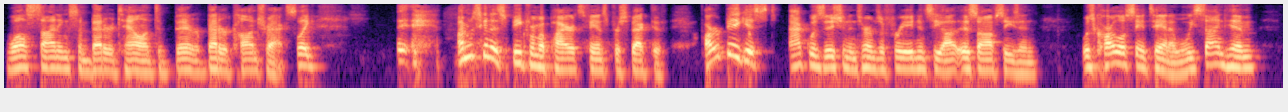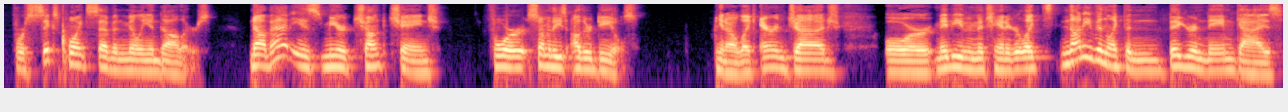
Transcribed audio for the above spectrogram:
while signing some better talent to better better contracts. Like eh, I'm just going to speak from a Pirates fan's perspective. Our biggest acquisition in terms of free agency uh, this offseason was Carlos Santana when we signed him for 6.7 million dollars. Now that is mere chunk change for some of these other deals. You know, like Aaron Judge or maybe even Mitch Haniger, like not even like the bigger name guys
